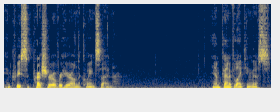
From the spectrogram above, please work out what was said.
increase the pressure over here on the queen side. Yeah, I'm kind of liking this.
